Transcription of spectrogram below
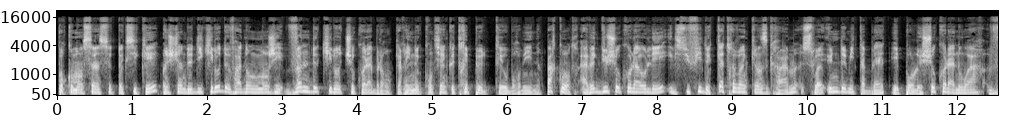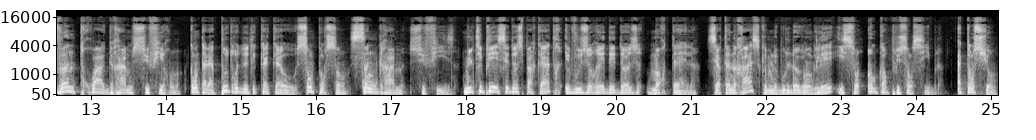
Pour commencer à se toxiquer, un chien de 10 kg devra donc manger 22 kg de chocolat blanc, car il ne contient que très peu de théobromine. Par contre, avec du chocolat au lait, il suffit de 95 grammes, soit une demi-tablette, et pour le chocolat noir, 23 grammes suffiront. Quant à la poudre de cacao 100%, 5 grammes suffisent. Multipliez ces doses par 4 et vous aurez des doses mortelles. Certaines races, comme le bulldog anglais, y sont encore plus sensibles. Attention,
